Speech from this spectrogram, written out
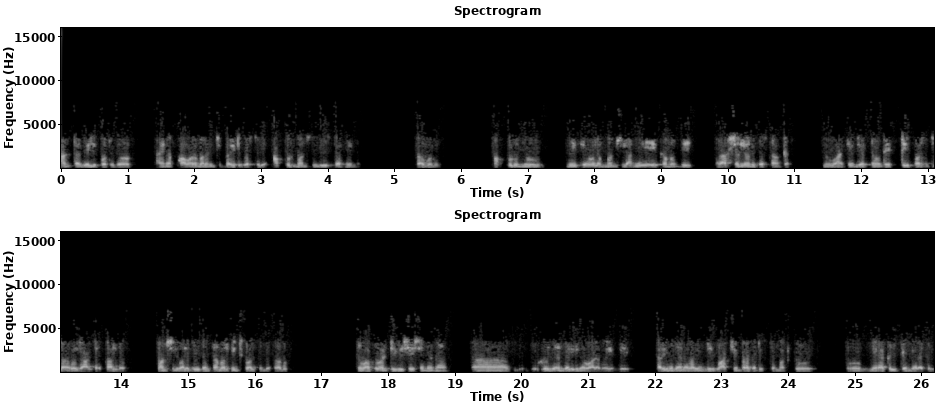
అంతా వెళ్ళిపోతుందో ఆయన పవర్ మన నుంచి బయటకు వస్తుంది. అప్పుడు మనుషులు చూస్తారు నేను ప్రభుని. అప్పుడు నువ్వు నీ కేవలం మనుషులు అనేక మంది రక్షణలోనికి వస్తూ ఉంటారు. నువ్వు వాక్యం చెప్తా ఉంటే ఎట్టి పరిస్థితులు ఆ రోజు ఆల్టర్ కాల్లో మనుషులు వాళ్ళ జీవితం సమర్పించుకోవాల్సిందే ప్రభు. నువ్వు అటువంటి విశేషమైన హృదయం కలిగిన వాడమైంది కలిగిన దానమైంది వాక్యం ప్రకటిస్తే మటుకు మెరకల్ మెరకల్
